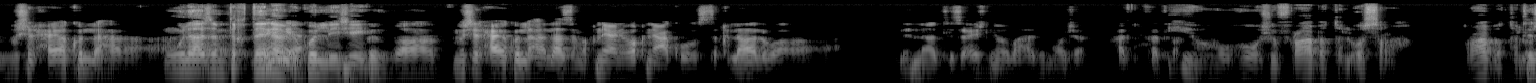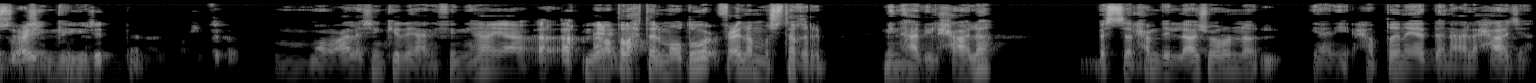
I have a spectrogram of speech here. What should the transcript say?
مش الحياة كلها مو لازم تقتنع هي. بكل شيء. بالضبط. مش الحياة كلها لازم أقنعني وأقنعك واستقلال و لأنها تزعجني والله هذه الموجه هذه الفترة أيوه هو هو شوف رابط الأسرة رابط الأسرة تزعجني جدا مو علشان كذا يعني في النهاية أقنعني. أنا طرحت الموضوع فعلا مستغرب من هذه الحالة بس الحمد لله أشعر إنه يعني حطينا يدنا على حاجة.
